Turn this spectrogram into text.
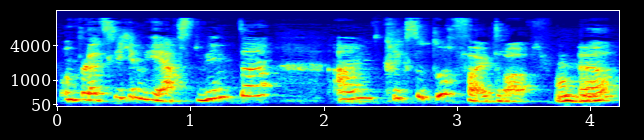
und plötzlich im Herbst, Winter ähm, kriegst du Durchfall drauf. Mhm. Ja?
